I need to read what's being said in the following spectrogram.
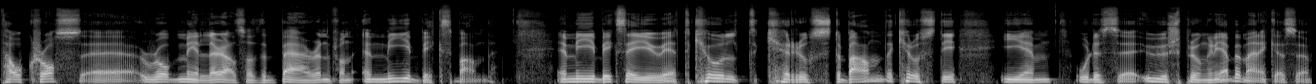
Tau Cross eh, Rob Miller, alltså The Baron från Amebix band. Amebix är ju ett kultkrustband, krust i, i um, ordets eh, ursprungliga bemärkelse.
